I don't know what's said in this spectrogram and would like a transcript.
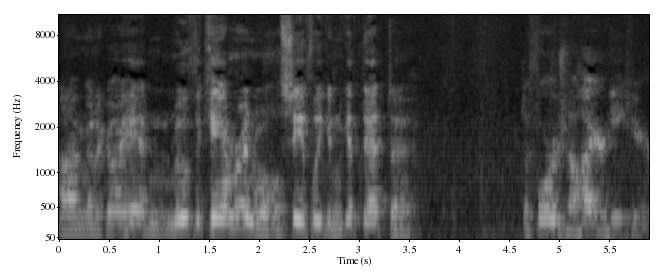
I'm going to go ahead and move the camera and we'll see if we can get that to, to forge at a higher heat here.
